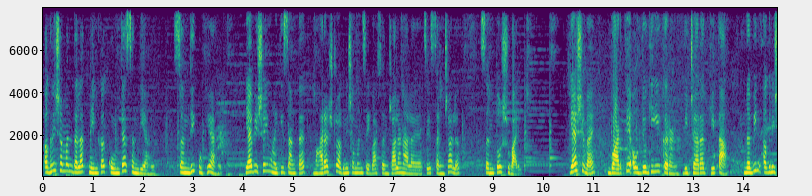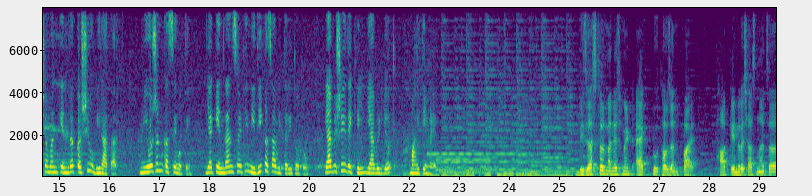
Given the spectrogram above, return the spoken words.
अग्निशमन दलात नेमका कोणत्या संधी आहेत संधी कुठे आहेत याविषयी माहिती सांगतात महाराष्ट्र अग्निशमन सेवा संचालनालयाचे संचालक संतोष वारी याशिवाय वाढते औद्योगिकीकरण विचारात घेता नवीन अग्निशमन केंद्र कशी उभी राहतात नियोजन कसे होते या केंद्रांसाठी निधी कसा वितरित होतो याविषयी देखील या व्हिडिओत माहिती मिळेल. Disaster management act two thousand five हा केंद्र शासनाचा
